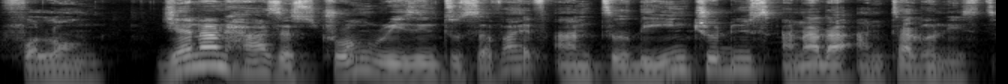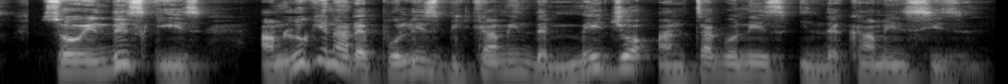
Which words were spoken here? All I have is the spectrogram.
for long. Jenard has a strong reason to survive until they introduce another antagonist. So in this case, I'm looking at the police becoming the major antagonist in the coming season.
